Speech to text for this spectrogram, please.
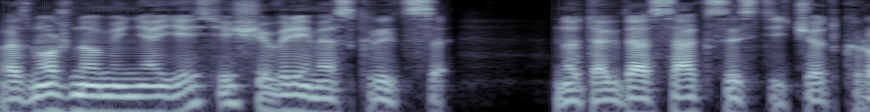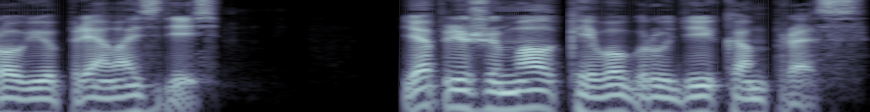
Возможно, у меня есть еще время скрыться, но тогда Сакс истечет кровью прямо здесь. Я прижимал к его груди компресс.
